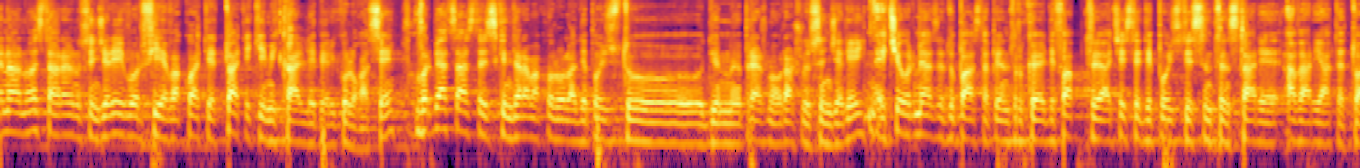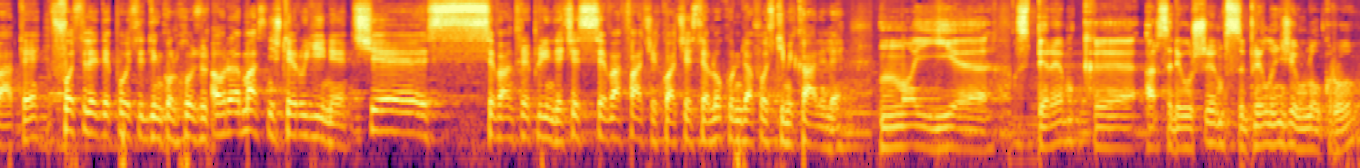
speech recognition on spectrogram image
în anul ăsta, în raionul Sângerei, vor fi evacuate toate chimicalele periculoase. Vorbeați astăzi, când eram acolo la depozitul din preajma orașului Sângerei, ce urmează după asta, pentru că, de fapt, aceste depozite sunt în stare avariată toate. Fostele depozite din colhozul au rămas niște ruine. Ce se va întreprinde, ce se va face cu aceste locuri unde au fost chimicalele? Noi sperăm că ar să reușim să prelungim lucrul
